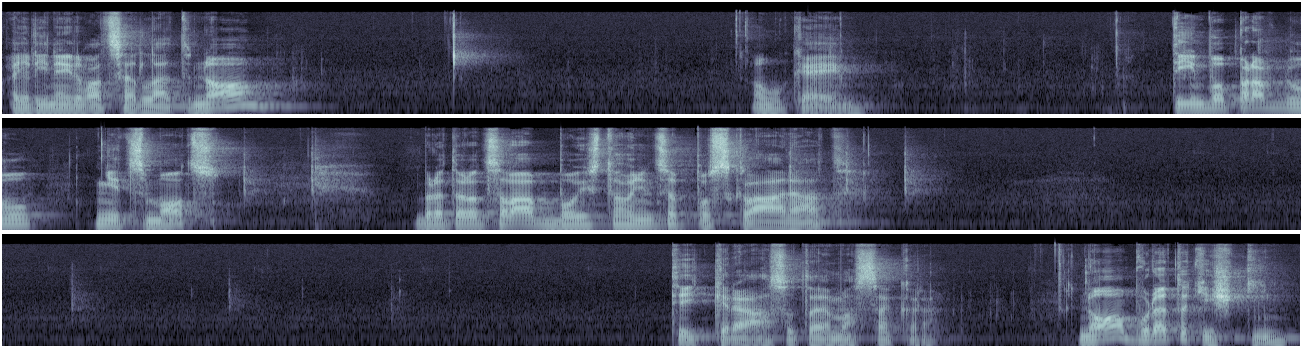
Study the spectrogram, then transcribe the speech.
a Jelínek 20 let. No, OK. Tým opravdu nic moc. Bude to docela boj z toho něco poskládat. Ty kráso, to je masakr. No, bude to těžký.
